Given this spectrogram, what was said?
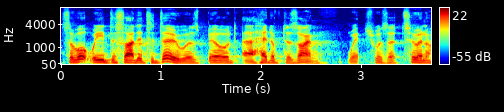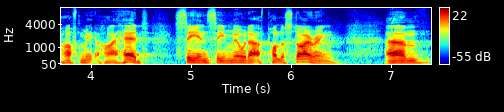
So what we decided to do was build a head of design, which was a two and a half meter high head, CNC milled out of polystyrene. Um,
